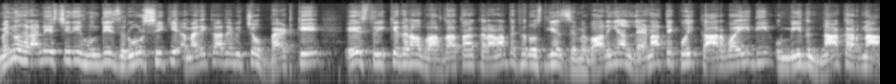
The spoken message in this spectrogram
ਮੈਨੂੰ ਹੈਰਾਨੀ ਇਸ ਚੀਜ਼ ਦੀ ਹੁੰਦੀ ਜ਼ਰੂਰ ਸੀ ਕਿ ਅਮਰੀਕਾ ਦੇ ਵਿੱਚੋਂ ਬੈਠ ਕੇ ਇਸ ਤਰੀਕੇ ਦੇ ਨਾਲ ਵਾਰਦਾਤਾਂ ਕਰਾਉਣਾ ਤੇ ਫਿਰ ਉਸ ਦੀਆਂ ਜ਼ਿੰਮੇਵਾਰੀਆਂ ਲੈਣਾ ਤੇ ਕੋਈ ਕਾਰਵਾਈ ਦੀ ਉਮੀਦ ਨਾ ਕਰਨਾ,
